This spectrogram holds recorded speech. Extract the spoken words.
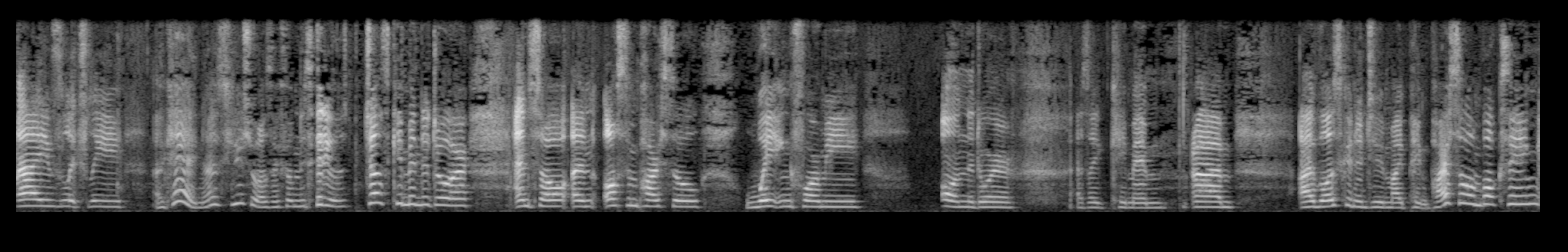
I've literally again, as usual, as I film these videos, just came in the door and saw an awesome parcel waiting for me on the door as I came in. Um, I was going to do my pink parcel unboxing.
